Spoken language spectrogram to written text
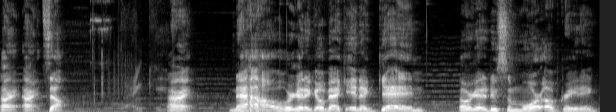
All right. All right. Sell. Thank you. All right. Now we're gonna go back in again, and we're gonna do some more upgrading.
